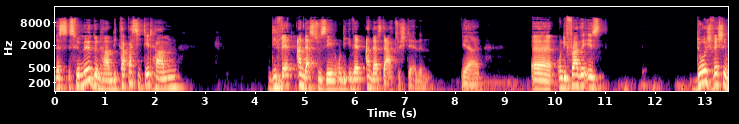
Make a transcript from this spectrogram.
das Vermögen haben, die Kapazität haben, die Welt anders zu sehen und die Welt anders darzustellen. Ja. Äh, und die Frage ist, durch welche,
